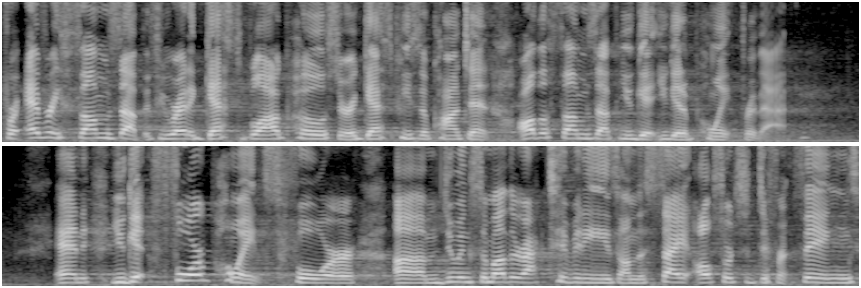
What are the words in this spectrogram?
for every thumbs up. If you write a guest blog post or a guest piece of content, all the thumbs up you get, you get a point for that. And you get four points for um, doing some other activities on the site, all sorts of different things.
